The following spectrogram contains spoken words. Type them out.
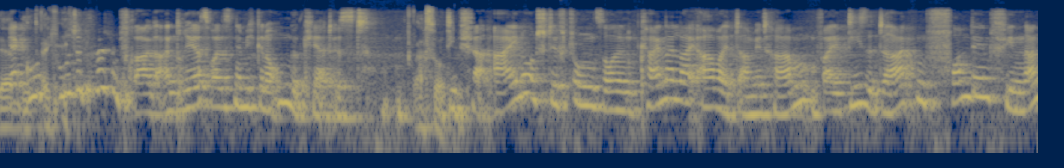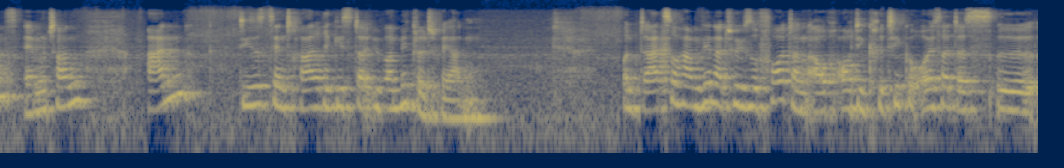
Der, ja, gut, gute Zwischenfrage, Andreas, weil es nämlich genau umgekehrt ist. Ach so. Die Vereine und Stiftungen sollen keinerlei Arbeit damit haben, weil diese Daten von den Finanzämtern an dieses Zentralregister übermittelt werden. Und dazu haben wir natürlich sofort dann auch, auch die Kritik geäußert, das äh,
